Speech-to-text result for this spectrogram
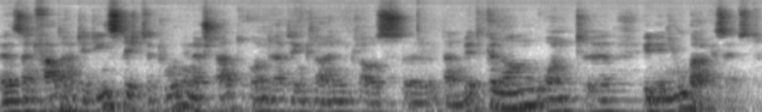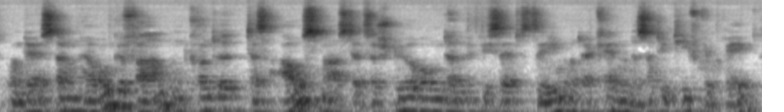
Äh, sein Vater hatte dienstlich zu tun in der Stadt und hat den kleinen Klaus äh, dann mitgenommen und äh, in U-Bahn gesetzt. Und er ist dann herumgefahren und konnte das Ausmaß der Zerstörung dann wirklich selbst sehen und erkennen. Das hat ihn tief geprägt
